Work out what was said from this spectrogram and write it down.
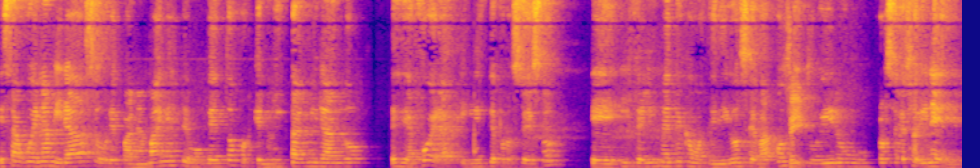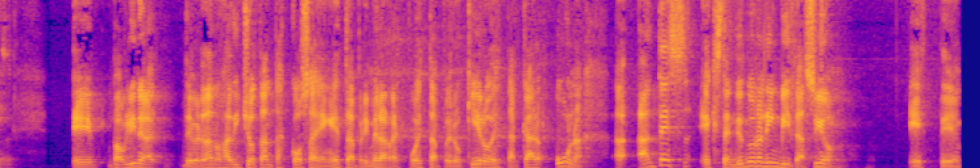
esa buena mirada sobre Panamá en este momento, porque nos están mirando desde afuera en este proceso. Eh, y felizmente, como te digo, se va a constituir un proceso inédito. Eh, Paulina, de verdad nos ha dicho tantas cosas en esta primera respuesta, pero quiero destacar una. Antes, extendiéndole la invitación, este,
